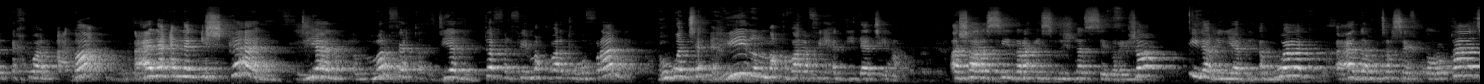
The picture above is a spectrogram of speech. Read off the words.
الإخوان الأعضاء على أن الإشكال ديال المرفق ديال الدفن في مقبرة الغفران هو تأهيل المقبرة في حد ذاتها. أشار السيد رئيس اللجنه السيد رجا إلى غياب الأبواب عدم ترصيف الطرقات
